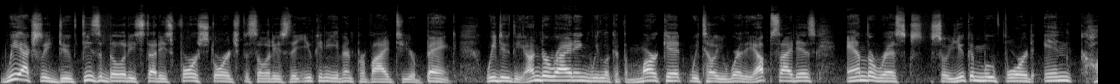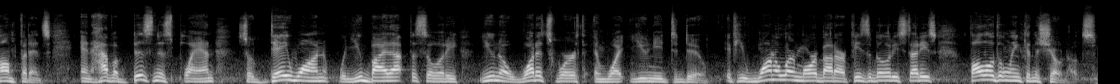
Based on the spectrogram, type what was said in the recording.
we actually do feasibility studies for storage facilities that you can even provide to your bank. We do the underwriting, we look at the market, we tell you where the upside is and the risks so you can move forward in confidence and have a business plan so day one, when you buy that facility, you know what it's worth and what you need to do. If you want to learn more about our feasibility studies, follow the link in the show notes.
